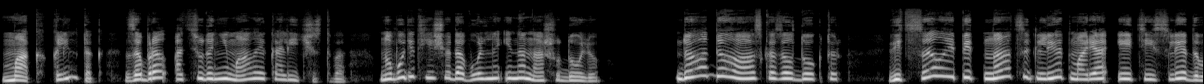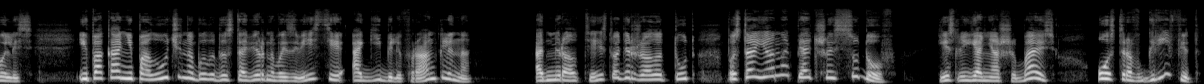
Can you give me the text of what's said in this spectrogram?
Мак Клинток забрал отсюда немалое количество, но будет еще довольно и на нашу долю. «Да-да», — сказал доктор, — «ведь целые пятнадцать лет моря эти исследовались, и пока не получено было достоверного известия о гибели Франклина, Адмиралтейство держало тут постоянно пять-шесть судов. Если я не ошибаюсь, остров Гриффит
